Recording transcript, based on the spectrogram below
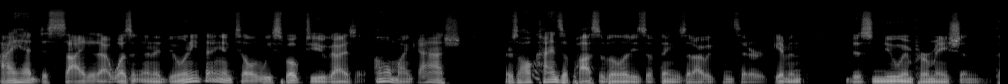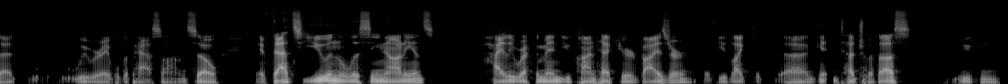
I had decided I wasn't going to do anything until we spoke to you guys." And oh my gosh, there's all kinds of possibilities of things that I would consider given this new information that we were able to pass on. So, if that's you in the listening audience, highly recommend you contact your advisor. If you'd like to uh, get in touch with us, you can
